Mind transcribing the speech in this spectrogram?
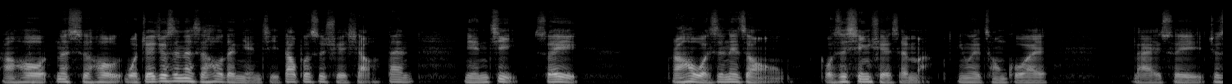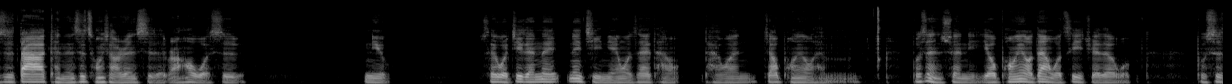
然后那时候我觉得就是那时候的年纪，倒不是学校，但年纪，所以然后我是那种我是新学生嘛，因为从国外。来，所以就是大家可能是从小认识的，然后我是 new，所以我记得那那几年我在台台湾交朋友很不是很顺利，有朋友，但我自己觉得我不是，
